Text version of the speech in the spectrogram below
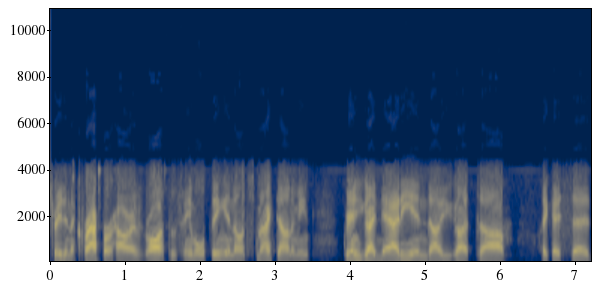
straight in the crapper. However, Raw is the same old thing, and on SmackDown, I mean, granted you got Natty and uh you got. uh like I said,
